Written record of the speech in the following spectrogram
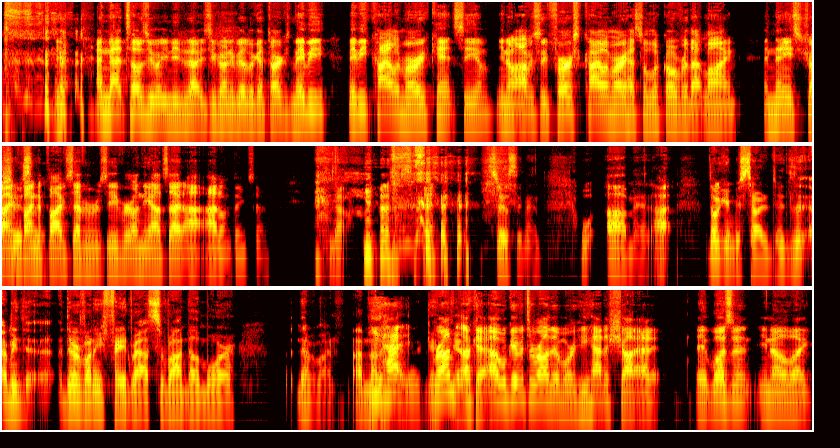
yeah, and that tells you what you need to know. Is he going to be able to get targets? Maybe, maybe Kyler Murray can't see him. You know, obviously, first Kyler Murray has to look over that line, and then he's trying to find a five-seven receiver on the outside. I, I don't think so. No. You know what I'm saying? Seriously, man. W- Oh man, I, don't get me started, dude. I mean, they're running fade routes to Rondale Moore. Never mind. I'm not. he had get- Rond- get- okay, I will give it to Rondale Moore. He had a shot at it. It wasn't, you know, like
